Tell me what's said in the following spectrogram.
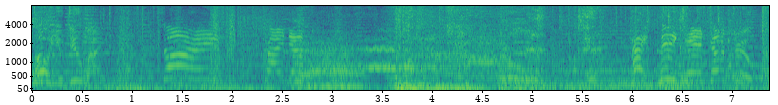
Oh, you do, Mike. Sorry! Kind of. Hey, minican coming through!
